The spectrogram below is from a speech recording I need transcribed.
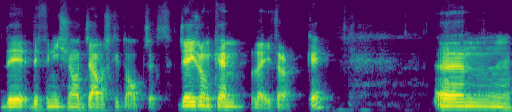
the definition of javascript objects json came later okay um,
